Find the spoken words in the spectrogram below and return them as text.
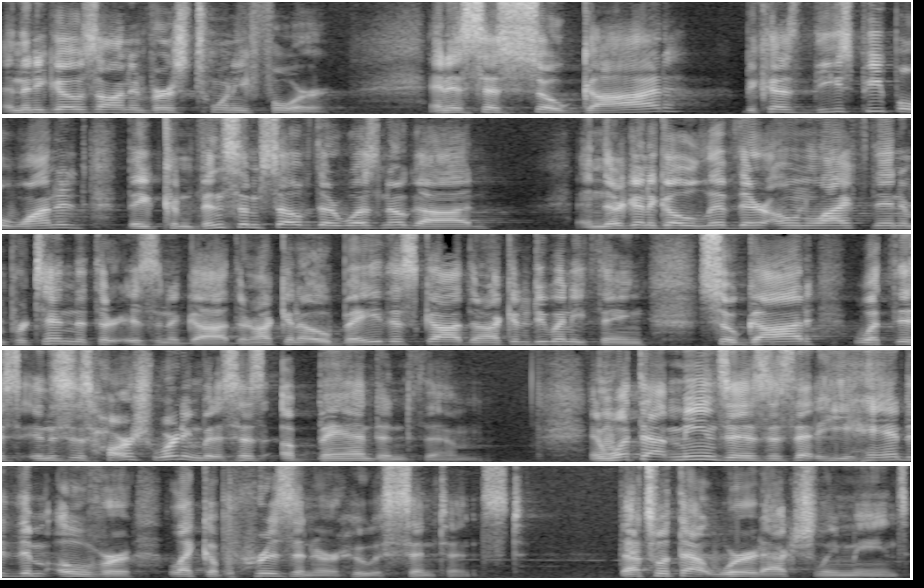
And then he goes on in verse 24. And it says, So God, because these people wanted, they convinced themselves there was no God, and they're going to go live their own life then and pretend that there isn't a God. They're not going to obey this God. They're not going to do anything. So God, what this, and this is harsh wording, but it says abandoned them. And what that means is, is that he handed them over like a prisoner who was sentenced. That's what that word actually means.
